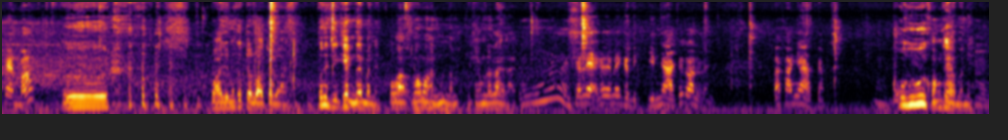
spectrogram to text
แผ่นบ่เออว่าจะมันก็จะรอจะรอก็จริงๆเข้มได้บัดเนี่ยเพราะว่าว่าว่าหันน้ำแข็งละลายหลายอืมแค่แหละก็ยังได้กับดิกินยากขึ้นก่อนเลยราคายากเนี่ย โอ้ยของแท้บัดเนี่ยอืม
